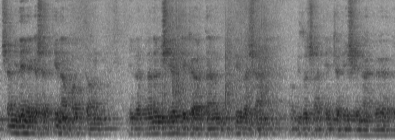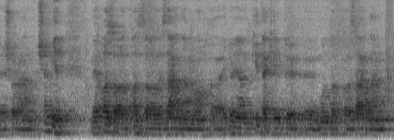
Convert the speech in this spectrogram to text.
semmi lényegeset ki nem hagytam, illetve nem is értékeltem tévesen bizottság ténykedésének során semmit. Azzal, azzal zárnám a, egy olyan kitekintő mondattal zárnám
